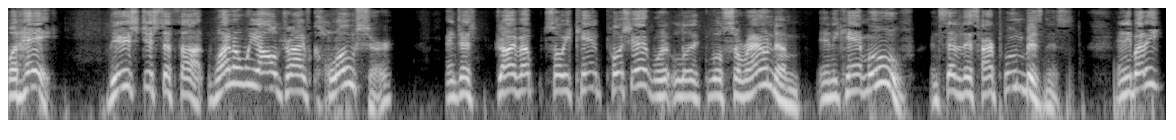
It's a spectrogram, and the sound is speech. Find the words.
But hey, there's just a thought. Why don't we all drive closer and just drive up so he can't push it? We'll, we'll surround him and he can't move instead of this harpoon business. Anybody?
